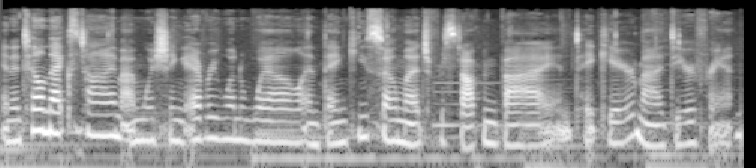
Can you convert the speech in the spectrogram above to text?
And until next time, I'm wishing everyone well and thank you so much for stopping by and take care, my dear friend.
